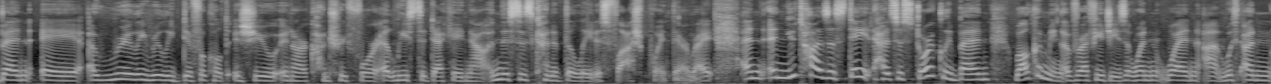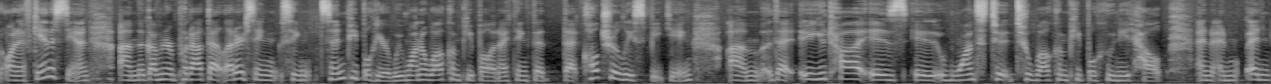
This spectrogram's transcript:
been a, a really, really difficult issue in our country for at least a decade now, and this is kind of the latest flashpoint there, right? And and Utah as a state has historically been welcoming of refugees. And when when um, with on, on Afghanistan, um, the governor put out that letter saying, saying send people here. We want to welcome people, and I think that that culturally speaking, um, that Utah is, is, wants to, to welcome people who need help, and and and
